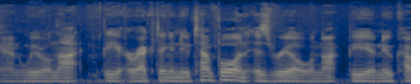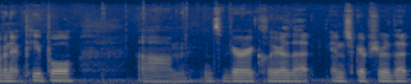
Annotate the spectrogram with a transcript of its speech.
And we will not be erecting a new temple, and Israel will not be a new covenant people. Um, it's very clear that in scripture that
